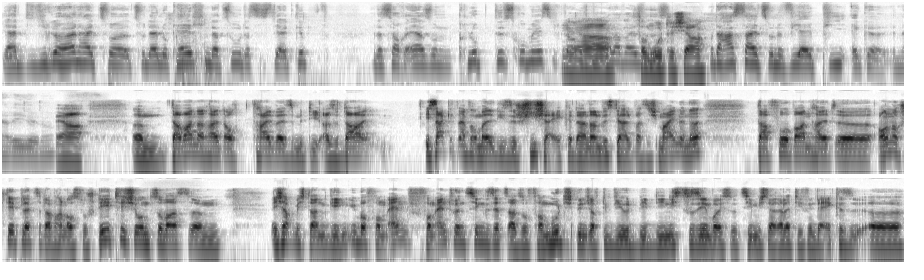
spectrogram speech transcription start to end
Ja, die, die gehören halt zur, zu der Location dazu, dass es die halt gibt. Und das ist auch eher so ein Club-Disco-mäßig, glaube ich, Ja, normalerweise. vermutlich, ist. ja. Und da hast du halt so eine VIP-Ecke in der Regel, ne? Ja, ähm, da waren dann halt auch teilweise mit die, also da, ich sag jetzt einfach mal diese Shisha-Ecke, da, dann wisst ihr halt, was ich meine, ne? Davor waren halt äh, auch noch Stehplätze, da waren auch so Stehtische und sowas. Ähm, ich habe mich dann gegenüber vom, Ent vom Entrance hingesetzt, also vermutlich bin ich auf dem VOD nicht zu sehen, weil ich so ziemlich da relativ in der Ecke äh,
